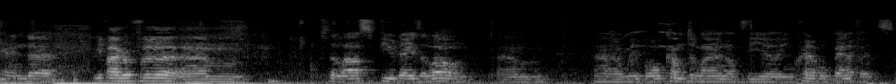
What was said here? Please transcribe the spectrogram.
And uh, if I refer um, to the last few days alone, um, uh, we've all come to learn of the uh, incredible benefits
